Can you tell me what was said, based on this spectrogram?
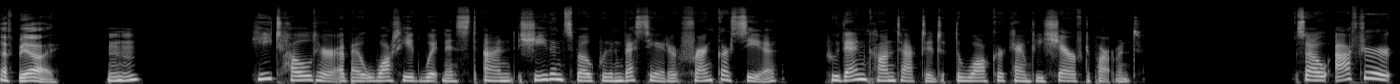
FBI. Mm hmm He told her about what he had witnessed, and she then spoke with investigator Frank Garcia, who then contacted the Walker County Sheriff Department. So, after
